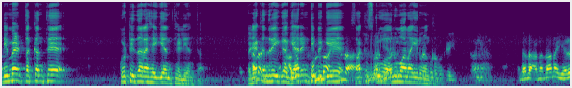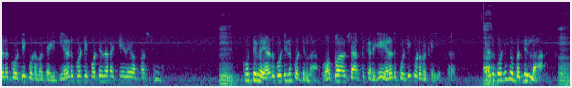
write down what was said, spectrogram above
ಡಿಮ್ಯಾಂಡ್ ತಕ್ಕಂತೆ ಕೊಟ್ಟಿದ್ದಾರೆ ಹೇಗೆ ಅಂತ ಹೇಳಿ ಅಂತ. ಯಾಕಂದ್ರೆ ಈಗ ಗ್ಯಾರಂಟಿ ಬಗ್ಗೆ ಸಾಕಷ್ಟು ಅನುಮಾನ ಇರುವಂತದ್ದು. ಅಲ್ಲ ಅನುದಾನ ಎರಡು ಕೋಟಿ ಕೊಡ್ಬೇಕಾಗಿತ್ತು. ಎರಡು ಕೋಟಿ ಕೊಟ್ಟಿದ್ದಾರೆ ಕೇಳಿ ಫಸ್ಟ್ ಹ್ಮ್. ಕೊಟ್ಟಿಲ್ಲ ಎರಡು ಕೋಟಿನೂ ಕೊಟ್ಟಿಲ್ಲ. ಒಬ್ಬ ಶಾಸಕರಿಗೆ ಎರಡು ಕೋಟಿ ಕೊಡ್ಬೇಕಾಗಿತ್ತು. ಎರಡು ಕೋಟಿನೂ ಬಂದಿಲ್ಲ. ಹ್ಮ್.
